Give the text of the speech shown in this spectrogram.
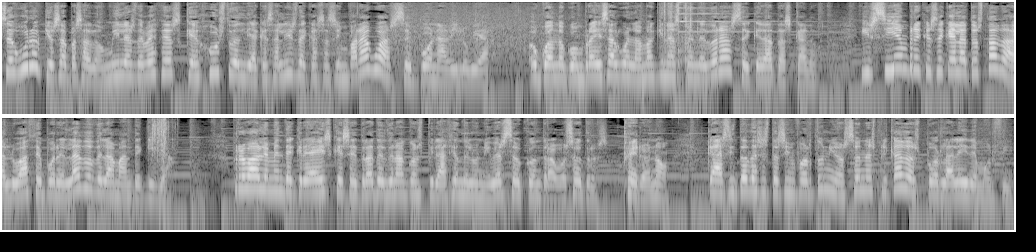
Seguro que os ha pasado miles de veces que justo el día que salís de casa sin paraguas se pone a diluviar. O cuando compráis algo en la máquina expendedora se queda atascado. Y siempre que se cae la tostada lo hace por el lado de la mantequilla. Probablemente creáis que se trate de una conspiración del universo contra vosotros, pero no. Casi todos estos infortunios son explicados por la ley de Murphy,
